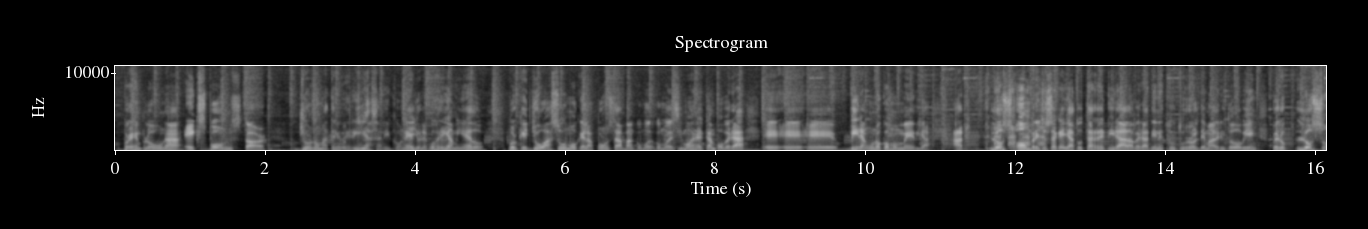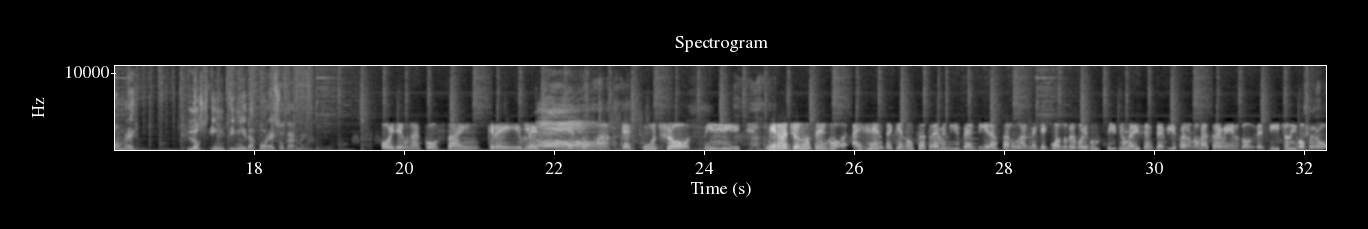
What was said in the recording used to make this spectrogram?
por ejemplo, una ex porn star, yo no me atrevería a salir con ellos, le cogería miedo. Porque yo asumo que las porn stars van, como, como decimos en el campo, ¿verdad? Eh, eh, eh, viran uno como media. A los hombres, yo sé que ya tú estás retirada, ¿verdad? Tienes tu, tu rol de madre y todo bien, pero los hombres los intimidas por eso, Carmen. Oye, una cosa increíble, No. sí, es lo más que escucho, sí. Mira, yo no tengo, hay gente que no se atreve ni venir a saludarme, que cuando me voy de un sitio me dicen, te vi, pero no me atreví a ir donde ti. Yo digo, pero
